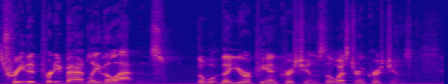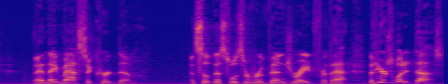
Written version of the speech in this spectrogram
treated pretty badly the Latins the, the European Christians, the Western Christians, and they massacred them. And so this was a revenge raid for that. But here's what it does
